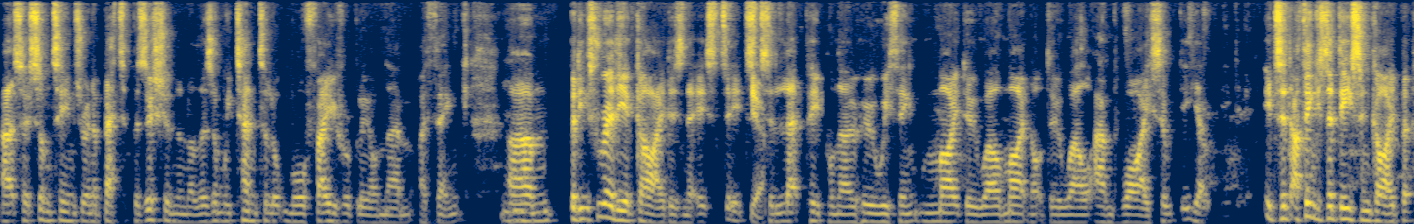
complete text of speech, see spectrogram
Uh, so some teams are in a better position than others, and we tend to look more favourably on them. I think. Um, but it's really a guide, isn't it? It's it's Yeah. to let people know who we think might do well, might not do well, and why. So you know, it's a, I think it's a decent guide. But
